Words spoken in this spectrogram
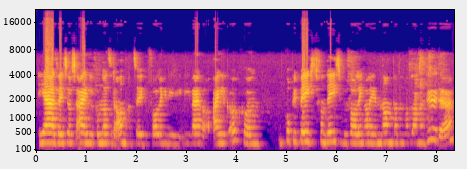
Ja, het weet je, was eigenlijk omdat de andere twee bevallingen, die, die waren eigenlijk ook gewoon een copy-paste van deze bevalling. Alleen dan dat het wat langer duurde.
